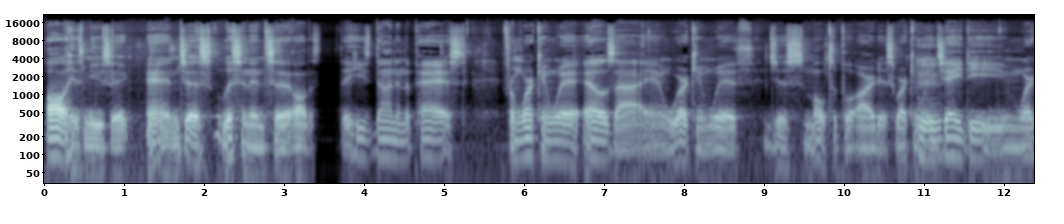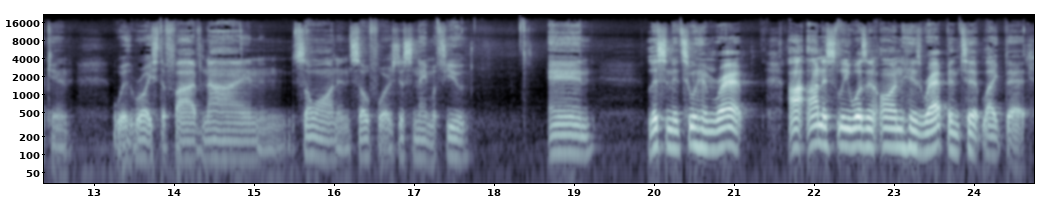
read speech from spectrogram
all his music and just listening to all the that he's done in the past, from working with Elzhi and working with just multiple artists, working with JD and working with Royce the Five Nine and so on and so forth, just to name a few. And listening to him rap, I honestly wasn't on his rapping tip like that.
